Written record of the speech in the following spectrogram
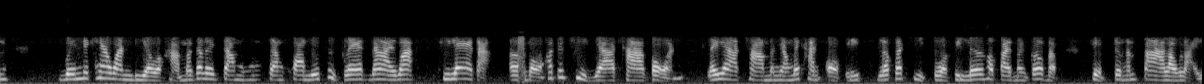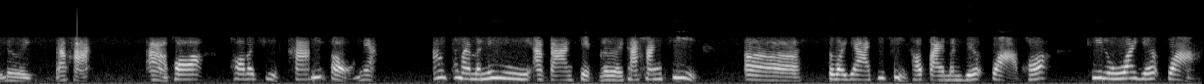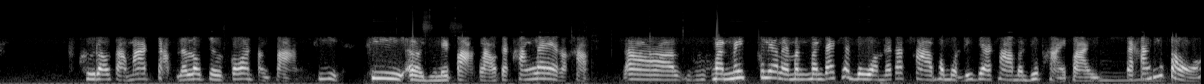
เว้นได้แค่วันเดียวอะค่ะ มันก็เลยจำจำความรู้สึกแรกได้ว่าที่แรกอะเออหมอเขาจะฉีดยาชาก่อน และยาชามันยังไม่ทันออกฤทธิ์แล้วก็ฉีดตัวฟิลเลอร์เข้าไปมันก็แบบเจ็บจนน้ำตาเราไหลเลยนะคะ อ่า พอพอไปฉีดครั้งที่สองเนี่ยอ้าวทำไมมันไม่มีอาการเจ็บเลยคะทั้งที่ เอ่อตัวยาที่ฉีดเข้าไปมันเยอะกว่า เพราะที่รู้ว่าเยอะกว่า คือเราสามารถจับแล้วเราเจอก้อนต่างๆ ที่ที่เอ่ออยู่ในปากเราแต่ครั้งแรกอะค่ะอ่ามันไม่เขาเรียกอะไรมันมันได้แค่บวมแล้วก็ชาพอหมดฤทธิ์ยาชามันยุบหายไปอืมแต่ครั้งที่สอง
